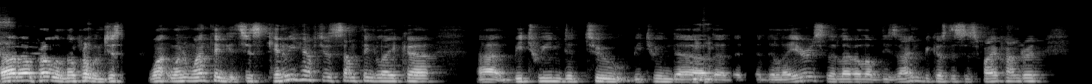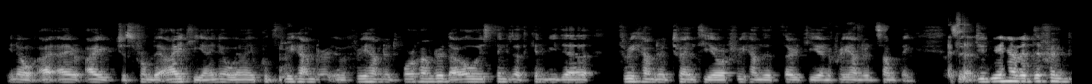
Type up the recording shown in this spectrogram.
oh, no problem, no problem. Just one, one, one thing, it's just, can we have just something like, uh, uh, between the two, between the, mm-hmm. the, the, the, layers, the level of design, because this is 500. You know, I, I, I just from the IT, I know when I put 300, 300, 400, I always think that can be the 320 or 330 and 300 something. Exactly. So, do you have a different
